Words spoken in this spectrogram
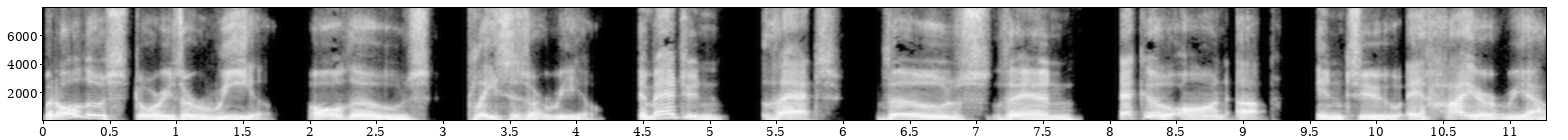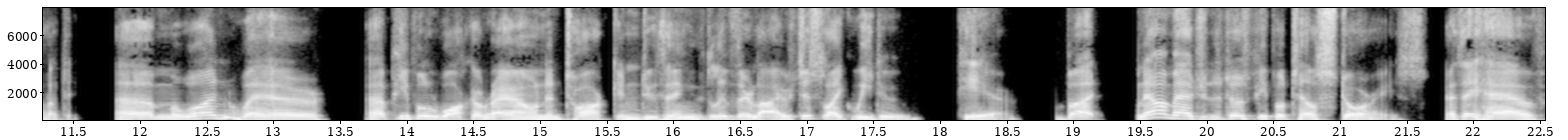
But all those stories are real. All those places are real. Imagine that those then echo on up into a higher reality, um, one where uh, people walk around and talk and do things, live their lives just like we do here. But now imagine that those people tell stories, that they have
